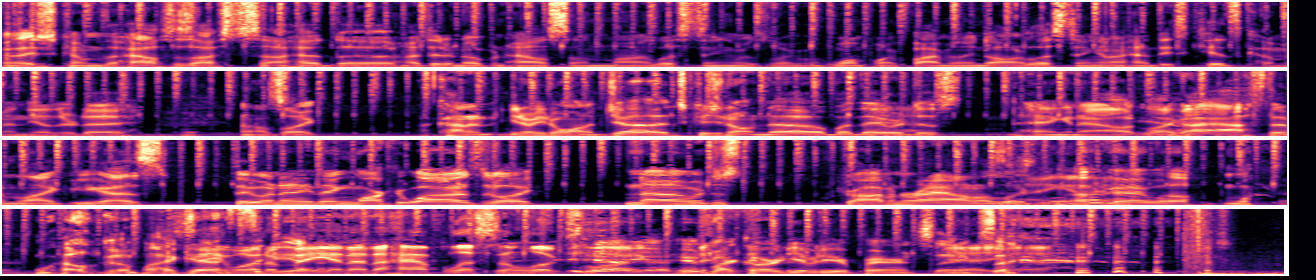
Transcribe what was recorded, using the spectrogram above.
They just come to the houses. I, I had uh, I did an open house on my listing. It was like 1.5 million dollar listing, and I had these kids come in the other day, and I was like, I kind of you know you don't want to judge because you don't know, but they were just hanging out. Like I asked them like, you guys doing anything market wise? They're like, no, we're just driving around. I was like, Hanging okay, well, w- welcome, I guess. See what a yeah. million and a half listing looks Yeah, like. yeah. Here's my card. Give it to your parents. Yeah, Thanks. yeah.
